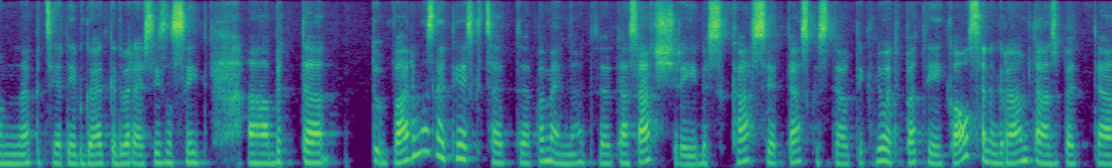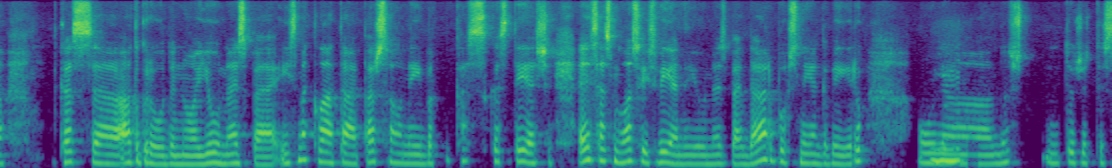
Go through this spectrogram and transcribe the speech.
un nepacietību gaida, kad varēs izlasīt. Bet tu vari mazliet ieskicēt, pamēģināt tās atšķirības, kas ir tas, kas tev tik ļoti patīk Olsena grāmatās, bet kas atgrūda no UNSB izmeklētāja personība, kas, kas tieši. Es esmu lasījis vienu UNSB darbu, Sniega vīru. Un, mm. nu, tur ir tas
